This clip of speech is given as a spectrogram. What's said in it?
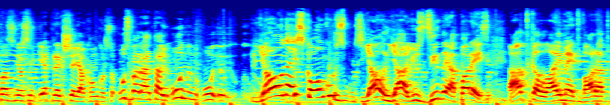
paziņosim iepriekšējā konkursa uzvarētāju un, un, un Jaunais konkurss būs, jā, jā, jūs dzirdējāt pareizi. Atkal laimēt varat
